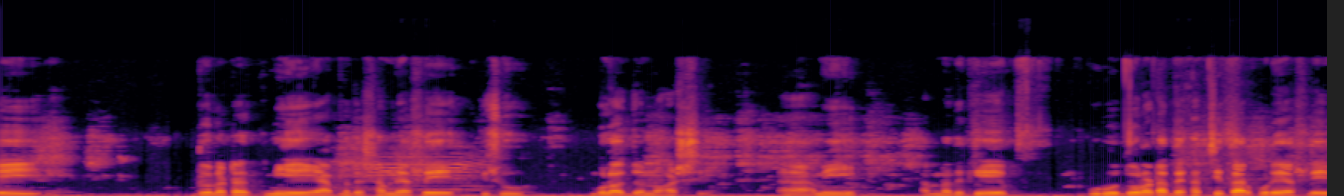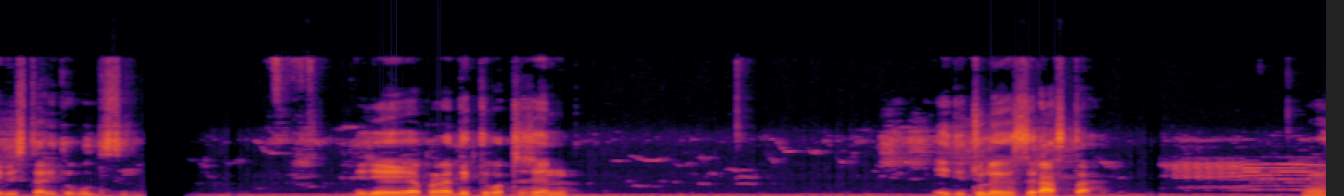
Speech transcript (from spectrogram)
এই দোলাটা নিয়ে আপনাদের সামনে আসলে কিছু বলার জন্য আসছি। হ্যাঁ আমি আপনাদেরকে পুরো দোলাটা দেখাচ্ছি, তারপরে আসলে বিস্তারিত বলতেছি। এই যে আপনারা দেখতে পাচ্ছেন, এই যে চলে গেছে রাস্তা। হুম,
